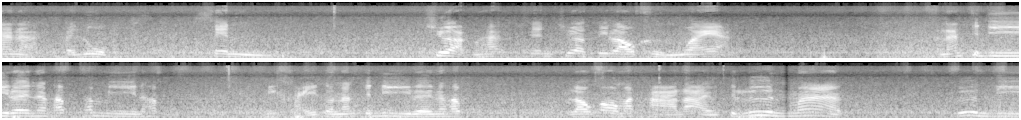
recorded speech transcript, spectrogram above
นั่นอะ ไปรูปเส้นเชือกนะฮะเส้นเชือกที่เราขึงไว้อะอันนั้นจะดีเลยนะครับ ถ้ามีนะครับ มีไขตัวนั้นจะดีเลยนะครับ เราก็เอามาทาได้มันจะลื่นมาก ลื่นดี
